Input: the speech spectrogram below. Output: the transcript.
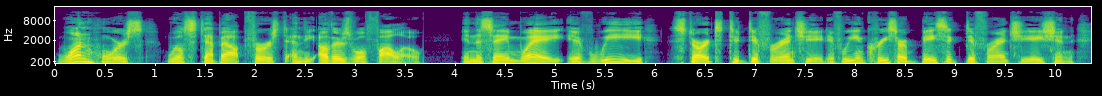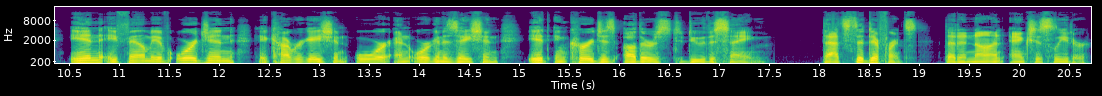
one horse will step out first and the others will follow. In the same way, if we start to differentiate, if we increase our basic differentiation in a family of origin, a congregation, or an organization, it encourages others to do the same. That's the difference that a non-anxious leader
